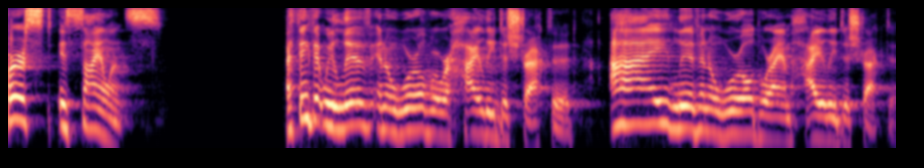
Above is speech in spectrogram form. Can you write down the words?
First is silence. I think that we live in a world where we're highly distracted. I live in a world where I am highly distracted.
